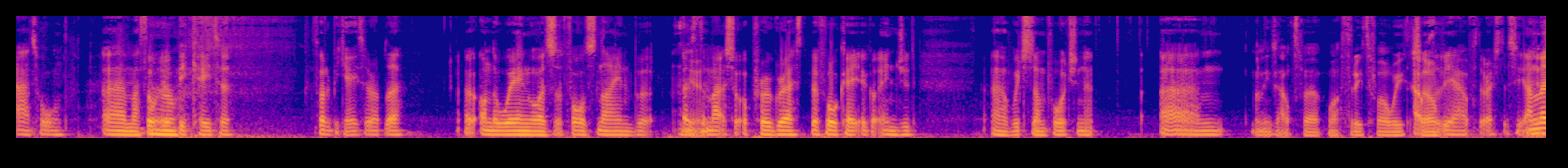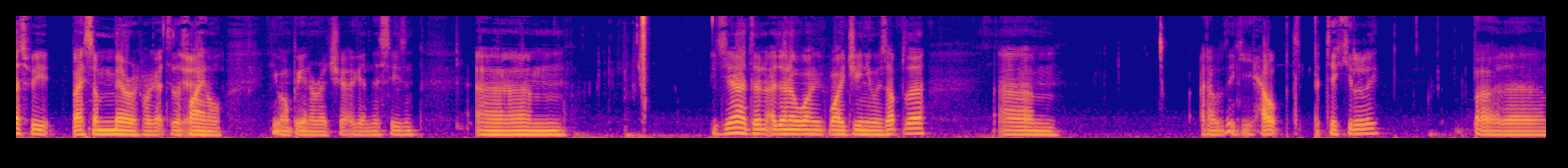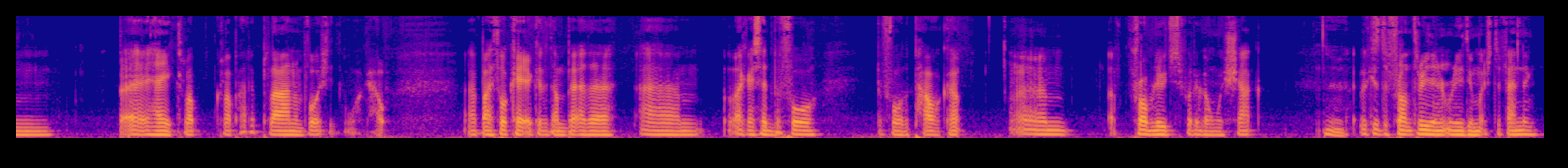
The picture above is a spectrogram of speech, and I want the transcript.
at all. Um, I thought No. it'd be Keita. I thought it'd be Keita up there uh, on the wing or as a false nine. But as Yeah. the match sort of progressed, before Keita got injured, uh, which is unfortunate. Um, And he's out for what three to four weeks. out so for, yeah, out for the rest of the season. Yeah. Unless we, by some miracle, get to the Yeah. final, he won't be in a red shirt again this season. Um, yeah, I don't. I don't know why why Gini was up there. Um, I don't think he helped particularly, but um, but uh, hey, Klopp Klopp had a plan. Unfortunately, it didn't work out. Uh, but I thought Keita could have done better there. Um, like I said before, before the power cut, um, I probably just would have gone with Shaq yeah. because the front three didn't really do much defending.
